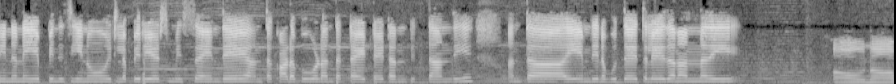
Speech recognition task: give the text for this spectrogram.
నిన్ననే చెప్పింది సీను. ఇట్లా పీరియడ్స్ మిస్ అయిందే అంత కడుపు కూడా అంత టైట్ టైట్ అనిపిస్తుంది అంత ఏం తినబుద్ధి అయితే లేదని అన్నది. అవునా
